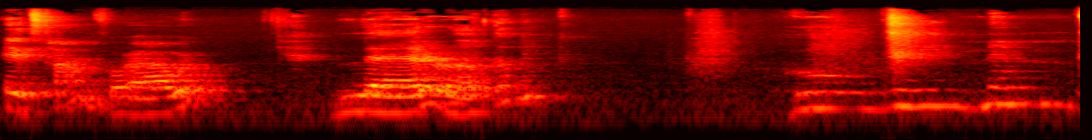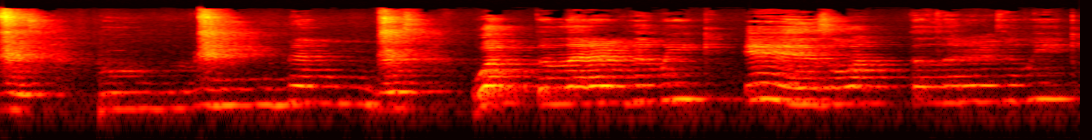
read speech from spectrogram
it's time for our letter of the week. Who remembers? Who remembers what the letter of the week is? What the letter of the week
